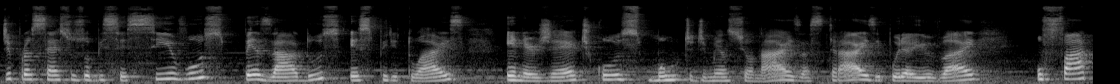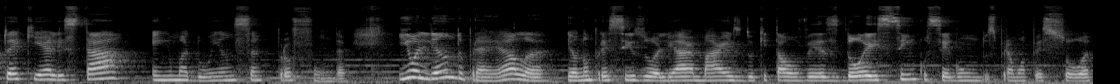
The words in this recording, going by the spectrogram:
de processos obsessivos, pesados, espirituais, energéticos, multidimensionais, astrais e por aí vai. O fato é que ela está em uma doença profunda. E olhando para ela, eu não preciso olhar mais do que talvez dois, cinco segundos para uma pessoa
